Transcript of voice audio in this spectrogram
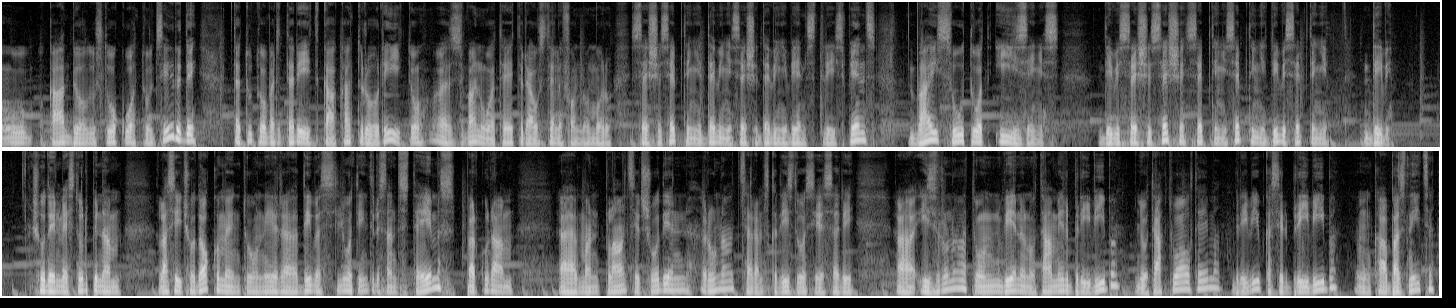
kā atbild uz to, ko tu dzirdi, tad tu to vari darīt kā katru rītu, eh, zvanot ēterā uz telefonu numuru 679 691 31 vai sūtot īziņas 266 77 272. Šodien mēs turpinām lasīt šo dokumentu un ir eh, divas ļoti interesantas tēmas, par kurām Eh, man plāns ir šodien runāt, cerams, ka izdosies arī uh, izrunāt, un viena no tām ir brīvība, ļoti aktuāla tēma, brīvība, kas ir brīvība un kā baznīca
